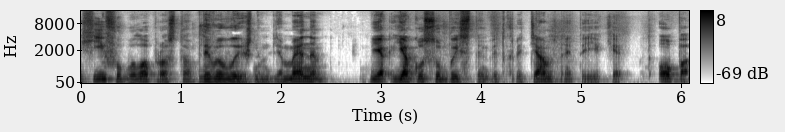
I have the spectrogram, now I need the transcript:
хіфу було просто дивовижним для мене, як як особистим відкриттям, знаєте, яке опа.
